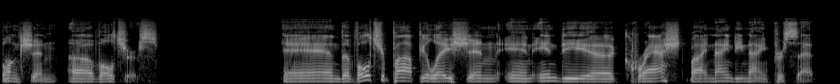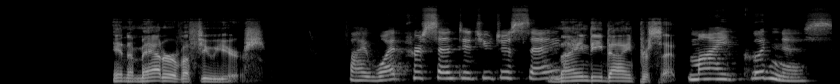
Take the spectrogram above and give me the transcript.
function of vultures and the vulture population in India crashed by 99% in a matter of a few years. By what percent did you just say? 99%. My goodness.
